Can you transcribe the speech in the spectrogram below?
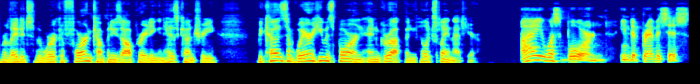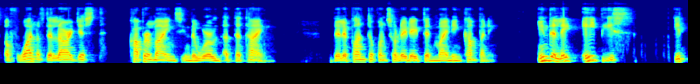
related to the work of foreign companies operating in his country because of where he was born and grew up, and he'll explain that here. I was born in the premises of one of the largest copper mines in the world at the time, the Lepanto Consolidated Mining Company. In the late 80s, it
